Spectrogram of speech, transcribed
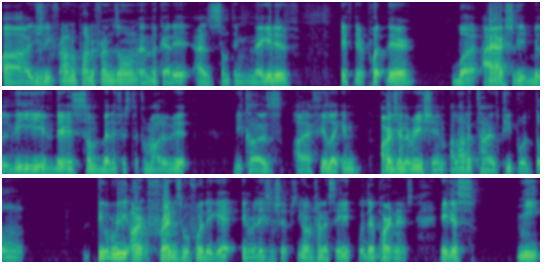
uh, usually frown upon the friend zone and look at it as something negative if they're put there. But I actually believe there is some benefits to come out of it because I feel like in our generation, a lot of times people don't, people really aren't friends before they get in relationships. You know what I'm trying to say with their partners? They just meet,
